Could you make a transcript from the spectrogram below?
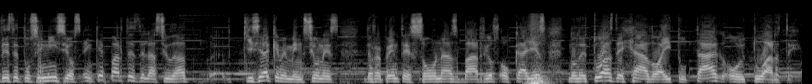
desde tus inicios. ¿En qué partes de la ciudad eh, quisiera que me menciones de repente zonas, barrios o calles donde tú has dejado ahí tu tag o tu arte?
